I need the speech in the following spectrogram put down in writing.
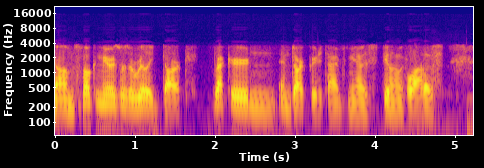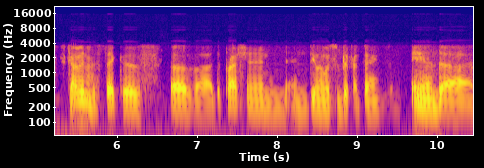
Um, Smoke and Mirrors was a really dark record and, and dark period of time for me. I was dealing with a lot of, kind of in the thick of of uh, depression and, and dealing with some different things. And uh,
